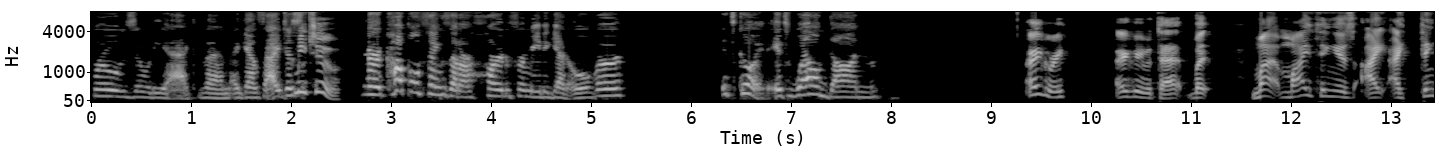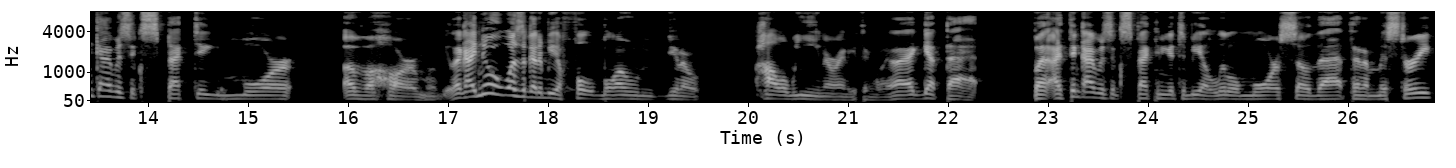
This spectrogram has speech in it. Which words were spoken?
pro Zodiac than against. I just me too. there are a couple things that are hard for me to get over. It's good. It's well done. I agree. I agree with that. But my my thing is I I think I was expecting more of a horror movie. Like I knew it wasn't going to be a full blown, you know, Halloween or anything like that. I get that. But I think I was expecting it to be a little more so that than a mystery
